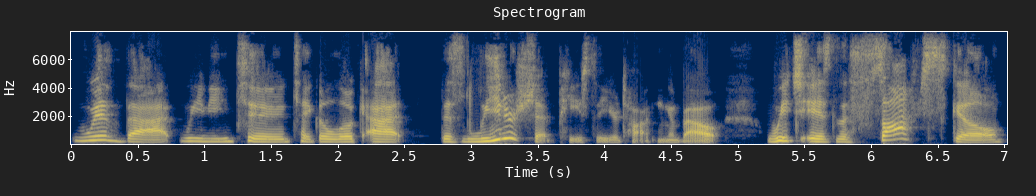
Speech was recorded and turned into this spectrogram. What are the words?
with that, we need to take a look at this leadership piece that you're talking about, which is the soft skill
